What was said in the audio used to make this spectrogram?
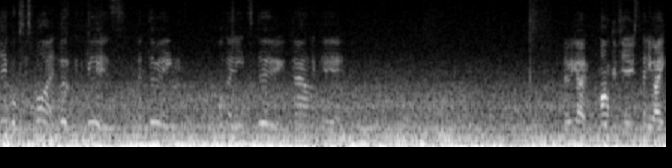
Gearbox is fine. Look at the gears. They're doing what they need to do. Down a gear. There we go. I'm confused. Anyway,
